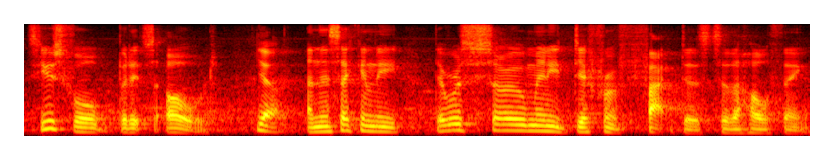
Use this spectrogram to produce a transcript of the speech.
It's useful, but it's old. Yeah. And then secondly, there were so many different factors to the whole thing.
